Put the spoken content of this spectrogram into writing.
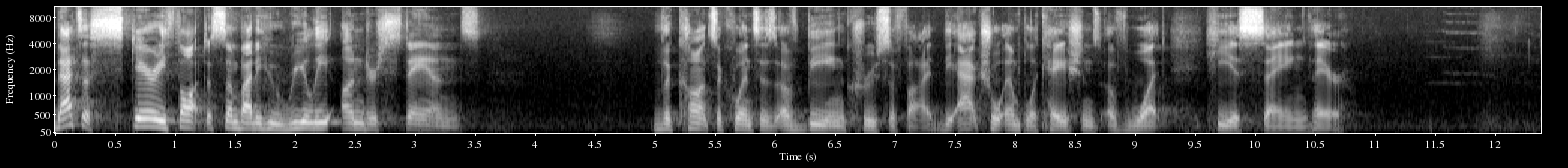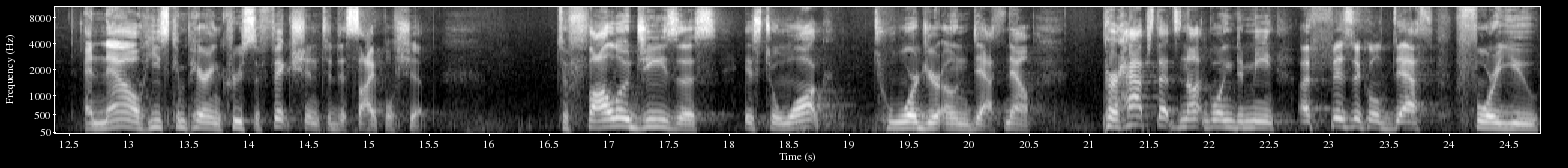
that's a scary thought to somebody who really understands the consequences of being crucified, the actual implications of what he is saying there. And now he's comparing crucifixion to discipleship. To follow Jesus is to walk toward your own death. Now, perhaps that's not going to mean a physical death for you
